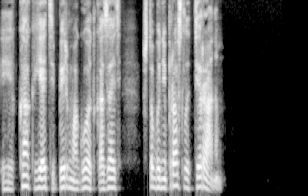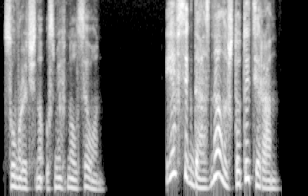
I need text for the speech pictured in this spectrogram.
И как я теперь могу отказать, чтобы не прослыть тираном? Сумрачно усмехнулся он. Я всегда знала, что ты тиран.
